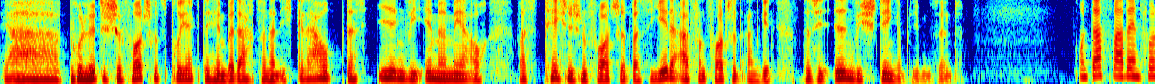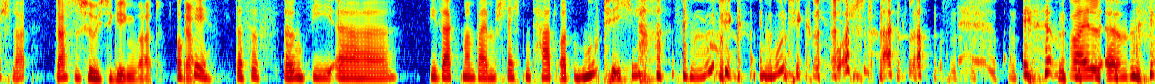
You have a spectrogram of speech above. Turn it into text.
ja, politische Fortschrittsprojekte hinbedacht, sondern ich glaube, dass irgendwie immer mehr auch was technischen Fortschritt, was jede Art von Fortschritt angeht, dass wir irgendwie stehen geblieben sind. Und das war dein Vorschlag? Das ist für mich die Gegenwart. Okay, das ist irgendwie, äh, wie sagt man beim schlechten Tatort, mutig. Ein mutiger, ein mutiger Vorschlag, Lars. Weil, ähm, Ja.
